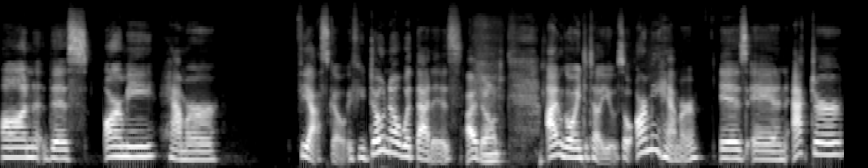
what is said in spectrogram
on this Armie Hammer fiasco. If you don't know what that is, I don't. I'm going to tell you. So, Armie Hammer is an actor.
